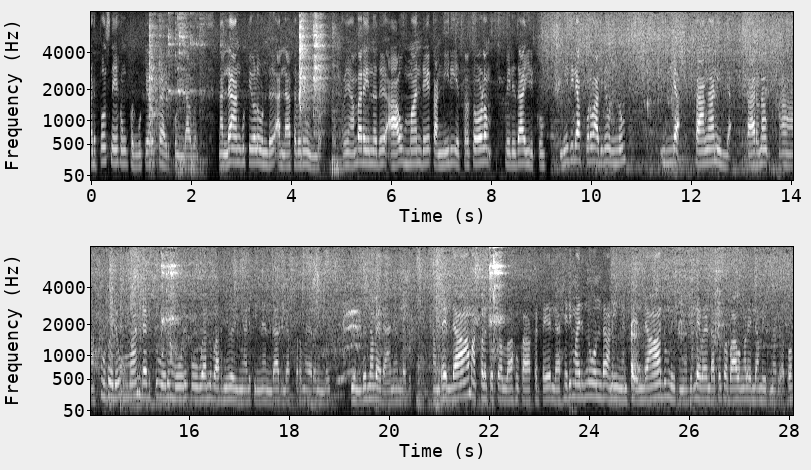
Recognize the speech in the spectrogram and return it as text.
അടുപ്പവും സ്നേഹവും പെൺകുട്ടികളൊക്കെ ആയിരിക്കും ഉണ്ടാവുക. നല്ല ആൺകുട്ടികളും ഉണ്ട് അല്ലാത്തവരും ഉണ്ട്. അപ്പോൾ ഞാൻ പറയുന്നത് ആ ഉമ്മാന്റെ കണ്ണീര് എത്രത്തോളം വലുതായിരിക്കും. ഇനി ഇതിലപ്പുറം അതിനൊന്നും ഇല്ല താങ്ങാനില്ല. കാരണം ഒരു ഉമ്മാന്റെ അടുത്ത് ഒരു മോന് പോകുക എന്ന് പറഞ്ഞു കഴിഞ്ഞാൽ പിന്നെ എന്താ അതിലപ്പുറം വേറെ എന്ത് എന്തെന്നാ വരാനുള്ളത്? നമ്മുടെ എല്ലാ മക്കളെത്തൊക്കെ അള്ളാഹു കാക്കട്ടെ. ലഹരി മരുന്ന് കൊണ്ടാണ് ഇങ്ങനത്തെ എല്ലാതും വരുന്നത് അല്ലേ? വേണ്ടാത്ത സ്വഭാവങ്ങളെല്ലാം വരുന്നത്. അപ്പം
